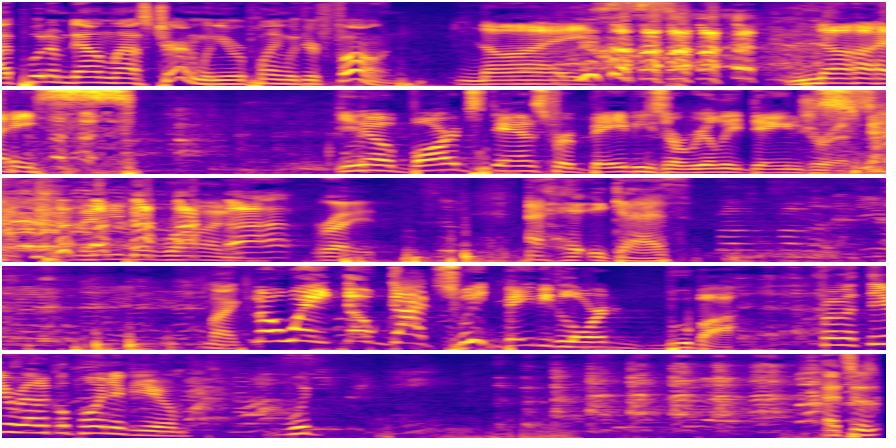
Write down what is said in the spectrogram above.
I put him down last turn when you were playing with your phone. Nice, nice. You know, BARD stands for babies are really dangerous. and they need to run. right. I hate you guys. Mike. No, wait. No, God, sweet baby Lord Booba. From a theoretical point of view, would That's his.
